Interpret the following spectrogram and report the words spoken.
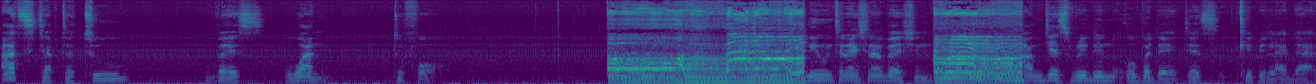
Acts chapter 2, verse 1 to 4. New International Version. I'm just reading over there. Just keep it like that.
